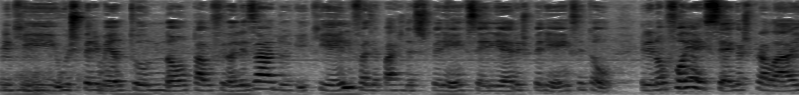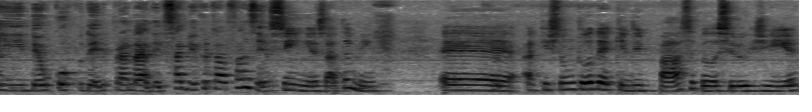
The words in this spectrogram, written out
e que o experimento não estava finalizado e que ele fazia parte dessa experiência, ele era experiência, então ele não foi às cegas para lá e deu o corpo dele para nada. Ele sabia o que ele estava fazendo. Sim, exatamente. É, a questão toda é que ele passa pela cirurgia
